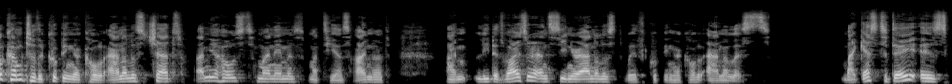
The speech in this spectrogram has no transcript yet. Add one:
Welcome to the KuppingerCole Analyst Chat. I'm your host. My name is Matthias Reinwarth. I'm lead advisor and senior analyst with KuppingerCole Analysts. My guest today is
